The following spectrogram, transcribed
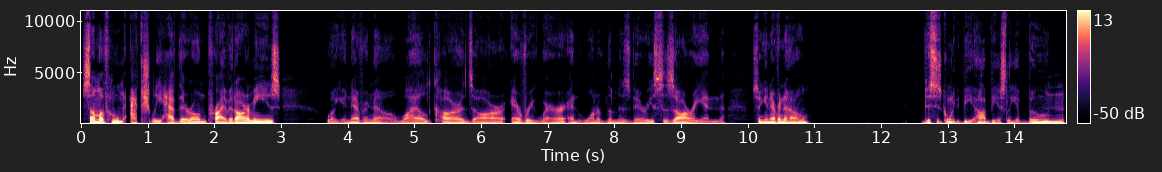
some of whom actually have their own private armies, well, you never know. Wild cards are everywhere, and one of them is very Caesarian. So you never know. This is going to be obviously a boon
